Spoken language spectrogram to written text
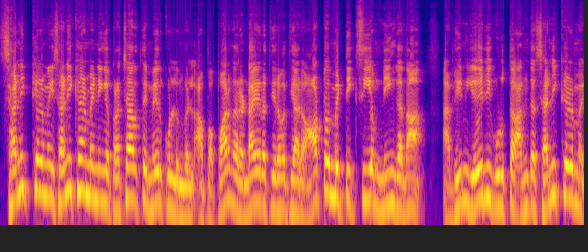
சனிக்கிழமை சனிக்கிழமை நீங்க பிரச்சாரத்தை மேற்கொள்ளுங்கள். அப்ப பாருங்க ரெண்டாயிரத்தி இருபத்தி ஆறு ஆட்டோமேட்டிக் சிஎம் நீங்க தான் அப்படின்னு எழுதி கொடுத்த அந்த சனிக்கிழமை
